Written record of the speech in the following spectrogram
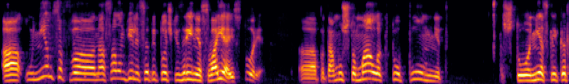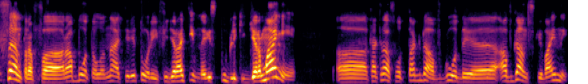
А у немцев на самом деле с этой точки зрения своя история. Потому что мало кто помнит что несколько центров а, работало на территории Федеративной Республики Германии, а, как раз вот тогда, в годы э, афганской войны,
